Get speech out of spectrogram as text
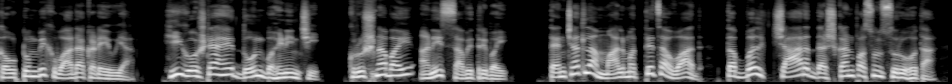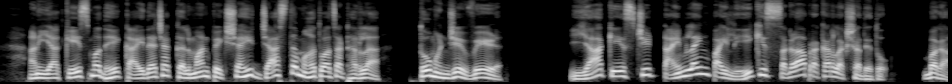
कौटुंबिक वादाकडे येऊया. ही गोष्ट आहे दोन बहिणींची कृष्णाबाई आणि सावित्रीबाई. त्यांच्यातला मालमत्तेचा वाद तब्बल चार दशकांपासून सुरू होता आणि या केसमध्ये कायद्याच्या कलमांपेक्षाही जास्त महत्त्वाचा ठरला तो म्हणजे वेळ. या केसची टाईमलाईन पाहिली की सगळा प्रकार लक्षात येतो. बघा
